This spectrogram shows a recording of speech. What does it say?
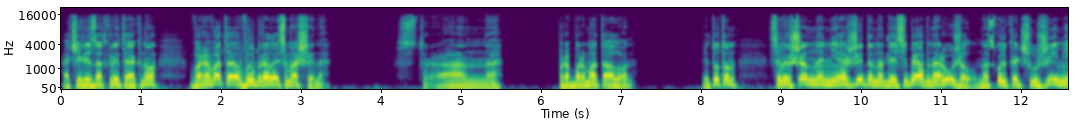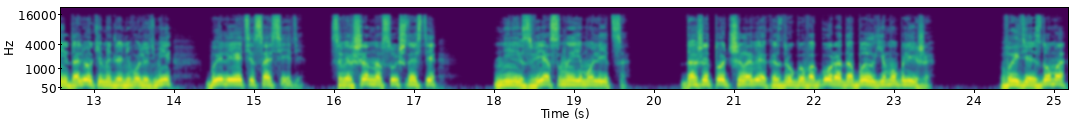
А через открытое окно воровато выбралась машина. «Странно», — пробормотал он. И тут он совершенно неожиданно для себя обнаружил, насколько чужими и далекими для него людьми были эти соседи, совершенно в сущности неизвестные ему лица. Даже тот человек из другого города был ему ближе. Выйдя из дома,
